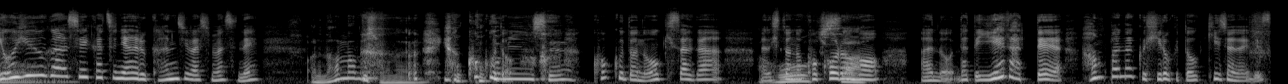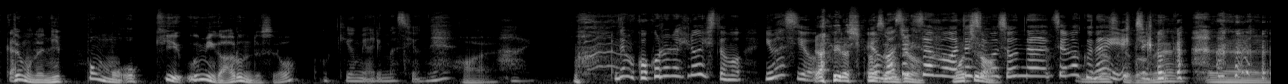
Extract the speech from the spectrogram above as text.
余裕が生活にある感じはしますね。あれ何なんでしょうね？いや国土国土の大きさが人の心もあのだって家だって半端なく広くて大きいじゃないですか。でもね日本も大きい海があるんですよ。大きい海ありますよね。はい。はい。でも心の広い人もいますよ。いやいらっしゃいます。まさきさんも私もそんな狭くない、ね、違うか。え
